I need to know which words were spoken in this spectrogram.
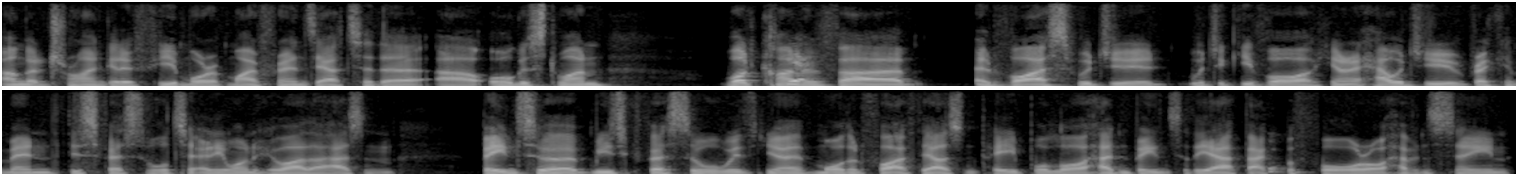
I'm going to try and get a few more of my friends out to the uh, August one. What kind Yeah. of uh, advice would you would you give, or you know, how would you recommend this festival to anyone who either hasn't been to a music festival with you know more than five thousand people, or hadn't been to the Outback before, or haven't seen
